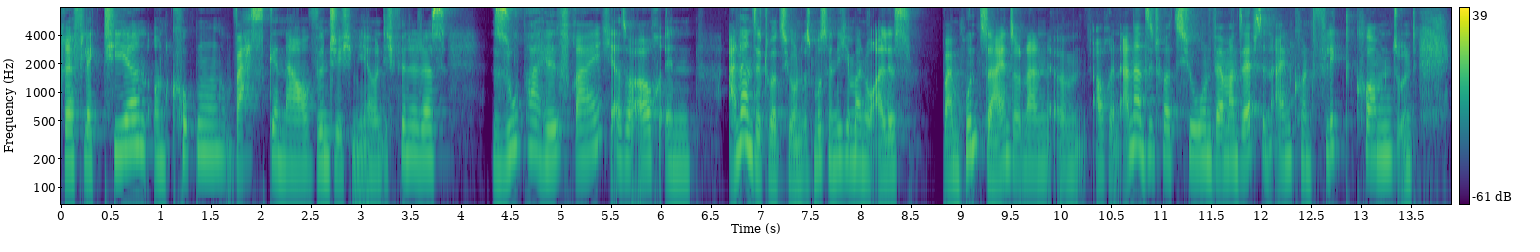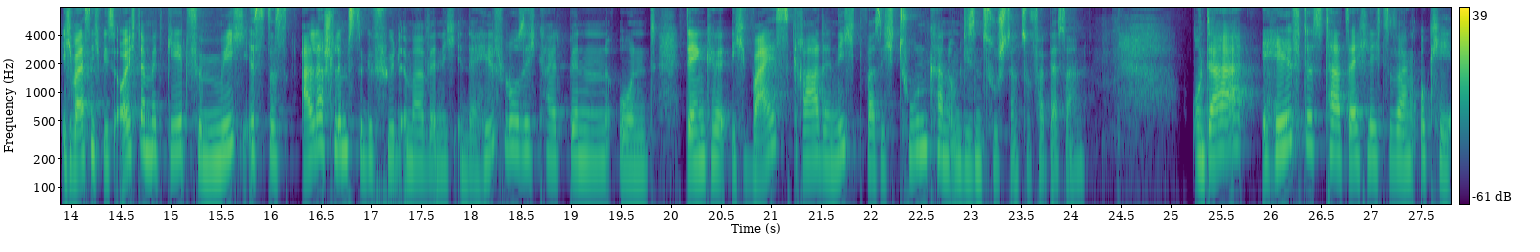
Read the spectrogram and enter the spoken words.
reflektieren und gucken, was genau wünsche ich mir. Und ich finde das super hilfreich, also auch in anderen Situationen. Es muss ja nicht immer nur alles beim Hund sein, sondern ähm, auch in anderen Situationen, wenn man selbst in einen Konflikt kommt. Und ich weiß nicht, wie es euch damit geht. Für mich ist das allerschlimmste Gefühl immer, wenn ich in der Hilflosigkeit bin und denke, ich weiß gerade nicht, was ich tun kann, um diesen Zustand zu verbessern. Und da hilft es tatsächlich zu sagen, okay,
